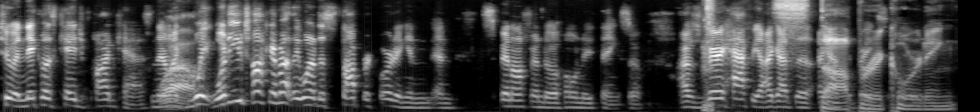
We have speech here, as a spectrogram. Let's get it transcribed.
to a Nicolas Cage podcast, and they're Wow. like, "Wait, what are you talking about?" They wanted to stop recording and and spin off into a whole new thing. So I was very happy. I got to I got to Stop break some news. recording.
